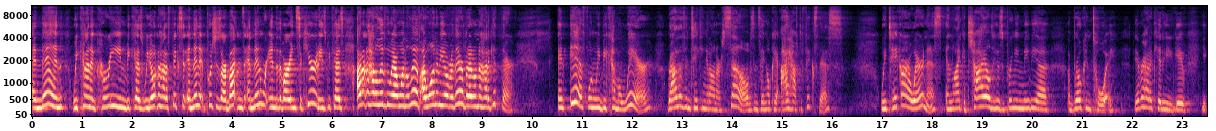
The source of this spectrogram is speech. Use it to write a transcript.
And then we kind of careen because we don't know how to fix it. And then it pushes our buttons. And then we're into the, our insecurities because I don't know how to live the way I want to live. I want to be over there, but I don't know how to get there. And if, when we become aware, rather than taking it on ourselves and saying, okay, I have to fix this, we take our awareness and, like a child who's bringing maybe a, a broken toy. You ever had a kid who you gave you,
